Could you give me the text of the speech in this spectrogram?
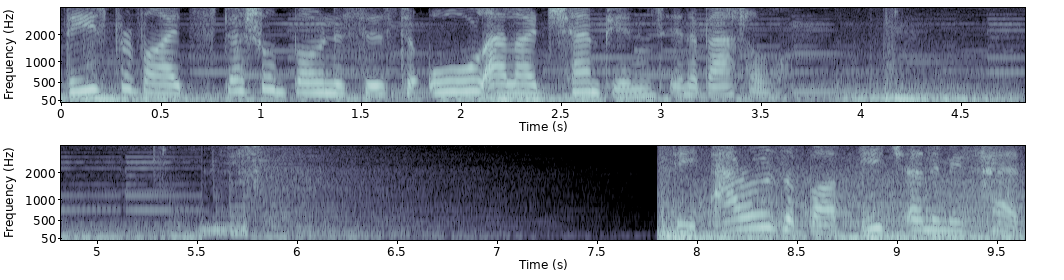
These provide special bonuses to all allied champions in a battle. The arrows above each enemy's head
